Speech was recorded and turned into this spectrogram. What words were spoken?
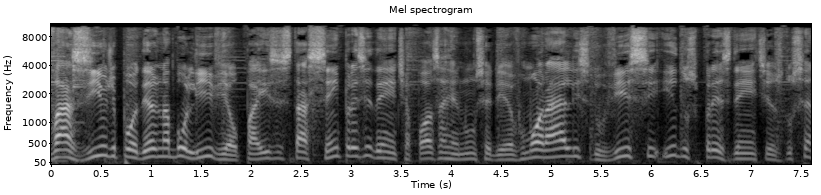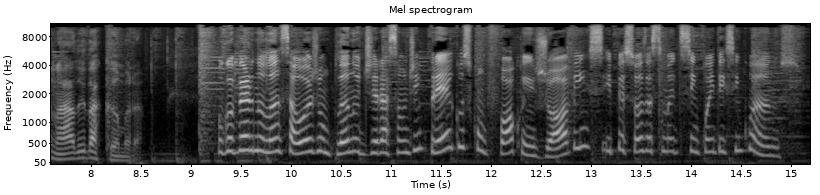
Vazio de poder na Bolívia. O país está sem presidente após a renúncia de Evo Morales, do vice e dos presidentes do Senado e da Câmara. O governo lança hoje um plano de geração de empregos com foco em jovens e pessoas acima de 55 anos.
